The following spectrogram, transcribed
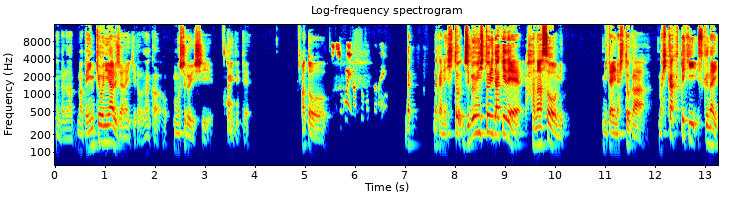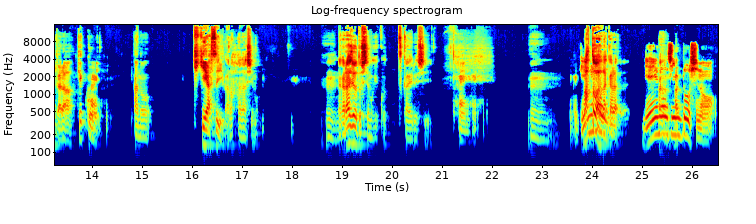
なんだろうな、まあ、勉強になるじゃないけどなんか面白いし聞いてて、あとすごいなと思ったね。ななんかね人自分一人だけで話そうみみたいな人が、まあ、比較的少ないから結構、はいあの聞きやすいかな話も。うん、なんかラジオとしても結構使えるし、はいはい。うん、なんあとはだから、芸能人同士の、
